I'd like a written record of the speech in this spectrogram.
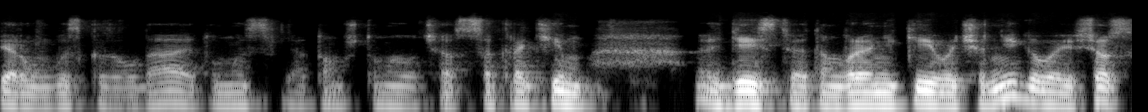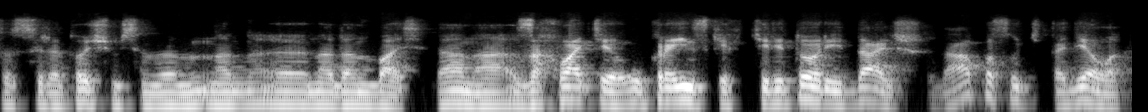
первым высказал, да, эту мысль о том, что мы вот сейчас сократим э, действия там в районе Киева, Чернигова и все сосредоточимся на, на, на Донбассе, да, на захвате украинских территорий дальше, да, по сути это дело.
